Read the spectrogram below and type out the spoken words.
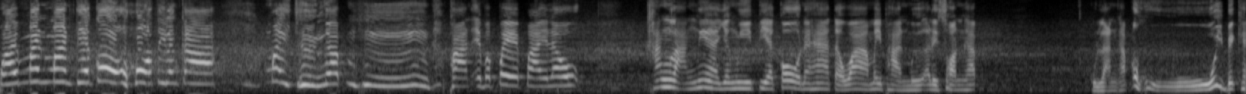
ไปมั่นมั่นๆเตียโก้โอ้โหตีลังกา ไม่ถึงครับผ่านเอ็มบัปเป้ไปแล้ว ข้างหลังเนี่ยยังมีเตียโก้นะฮะ แต่ว่าไม่ผ่านมืออลิซอนครับกุลันครับ โอ้โหเบคแฮ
